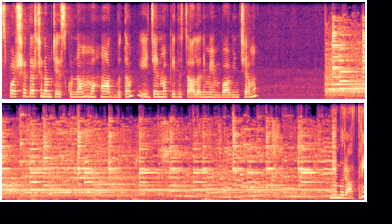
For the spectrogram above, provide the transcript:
స్పర్శ దర్శనం చేసుకున్నాం. మహా అద్భుతం. ఈ జన్మకి ఇది చాలని మేము భావించాము. మేము రాత్రి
